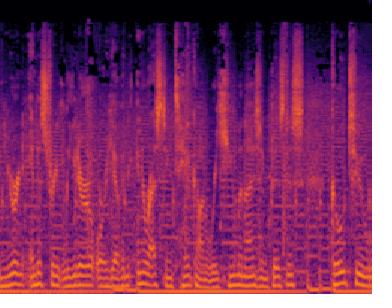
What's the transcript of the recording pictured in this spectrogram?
and you're an industry leader or you have an interesting take on rehumanizing business, go to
